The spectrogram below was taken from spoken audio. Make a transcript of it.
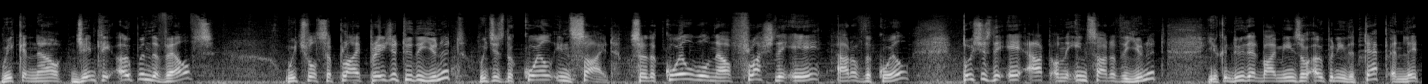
We can now gently open the valves which will supply pressure to the unit, which is the coil inside. So the coil will now flush the air out of the coil, pushes the air out on the inside of the unit. You can do that by means of opening the tap and let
